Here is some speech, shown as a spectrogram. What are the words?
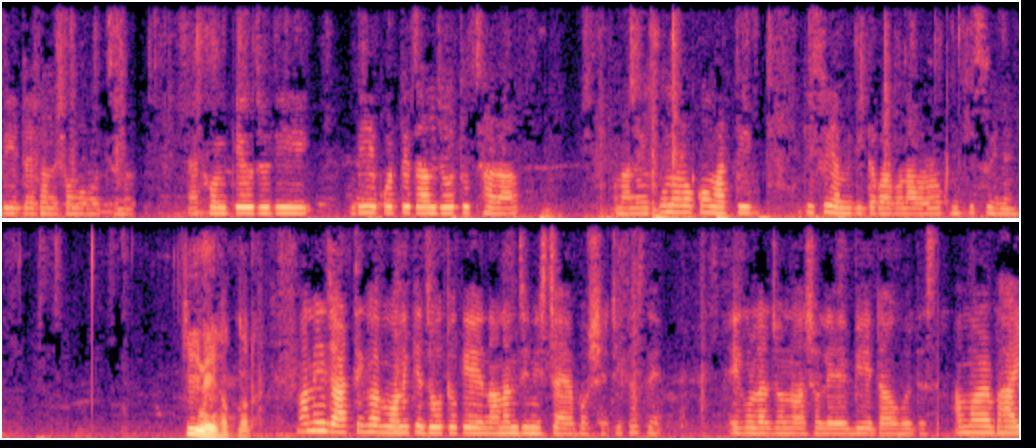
বিয়েটা এখানে সম্ভব হচ্ছে না। এখন কেউ যদি বিয়ে করতে চান যৌতুক ছাড়া মানে কোনো রকম আর্থিক কিছুই আমি দিতে পারব না আমার ওরকম কিছুই নেই। কি নেই আপনার? মানে যে আর্থিকভাবে অনেকে যৌতুকে নানান জিনিস চায় বসে ঠিক আছে? এগুলার জন্য আসলে বিয়েটাও হইতেছে। আমার ভাই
